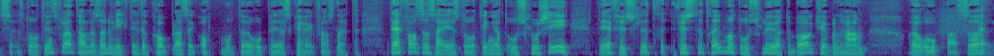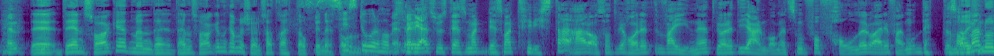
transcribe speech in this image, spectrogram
stortingsflertallet så er det viktig å koble seg opp mot det europeiske høyfartsnettet. Derfor så sier Stortinget at Oslo-Ski det er første, første trinn mot Oslo, Gøteborg, København og Europa. Så men- det, det er en svakhet, men det, den svakheten kan vi selvsagt rette opp i neste Siste Men, men jeg synes det som, er, det som er trist her, er altså at vi har et veinett, vi har et jernbanenett som forfaller og er i ferd med å dette sammen. Det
